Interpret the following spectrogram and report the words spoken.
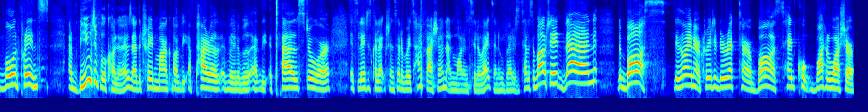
Bold prints and beautiful colors are the trademark of the apparel available at the Etal store. Its latest collection celebrates high fashion and modern silhouettes. And who better to tell us about it than the boss, designer, creative director, boss, head cook, bottle washer,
